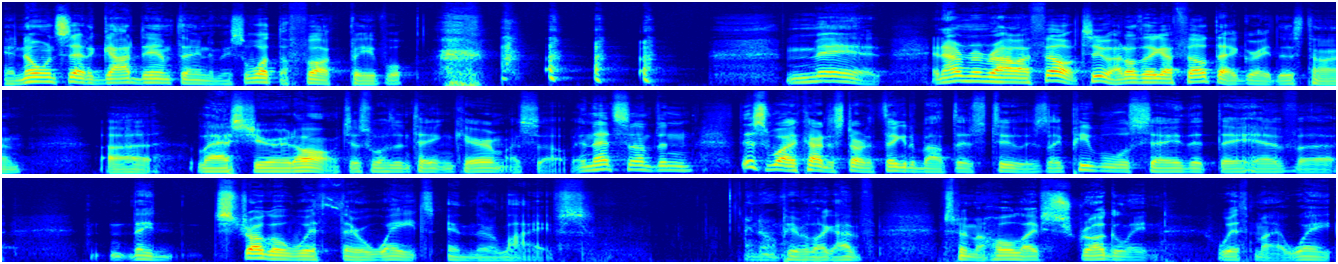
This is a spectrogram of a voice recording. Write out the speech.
And no one said a goddamn thing to me. So what the fuck, people? Man. And I remember how I felt too. I don't think I felt that great this time uh, last year at all. Just wasn't taking care of myself. And that's something, this is why I kind of started thinking about this too, is like people will say that they have, uh, they struggle with their weight in their lives. You know, people like, I've spent my whole life struggling with my weight.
